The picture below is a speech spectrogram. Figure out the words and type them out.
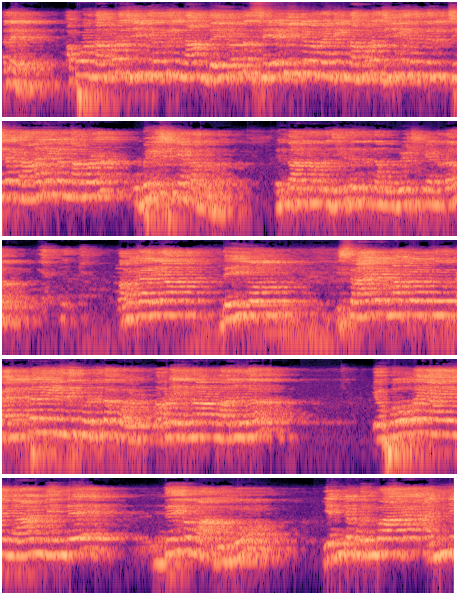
അല്ലെ? അപ്പോൾ നമ്മുടെ ജീവിതത്തിൽ നാം ദൈവത്തെ സേവിക്കണമെങ്കിൽ നമ്മുടെ ജീവിതത്തിൽ ചില കാര്യങ്ങൾ നമ്മൾ ഉപേക്ഷിക്കേണ്ടതുണ്ട്. എന്താണ് നമ്മുടെ ജീവിതത്തിൽ നാം ഉപേക്ഷിക്കേണ്ടത്? നമുക്കറിയാം ദൈവം ഇസ്രായേൽ മക്കൾക്ക് കൽപ്പന എഴുതി കൊടുത്തപ്പോൾ അവിടെ എന്താണ് പറഞ്ഞത്? യഹോവയായ ഞാൻ നിന്റെ ദൈവമാകുന്നു. എന്റെ മുൻപാകെ അന്യ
